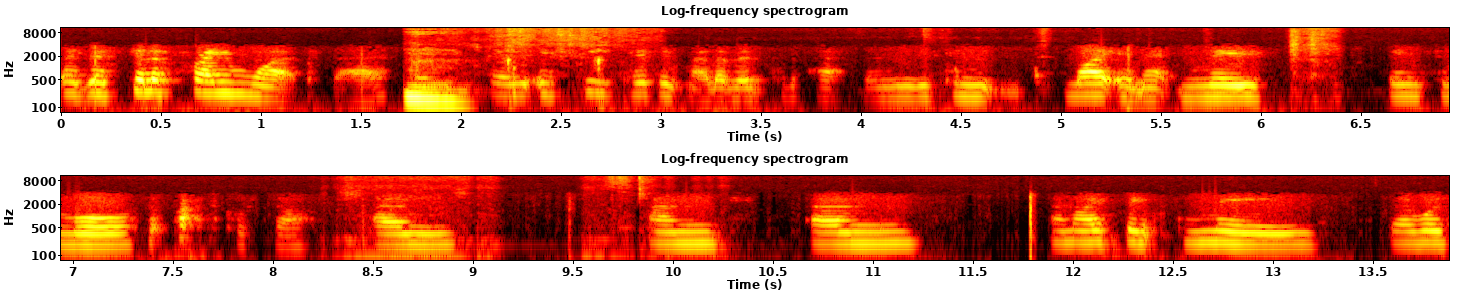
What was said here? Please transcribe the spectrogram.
There's still a framework there. Mm. So, so if deep isn't relevant to the person, you can lighten it and move into more sort of practical stuff. Um, and um, and I think for me, there was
